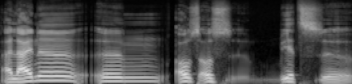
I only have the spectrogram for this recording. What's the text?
alleine ähm, aus, aus jetzt äh,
